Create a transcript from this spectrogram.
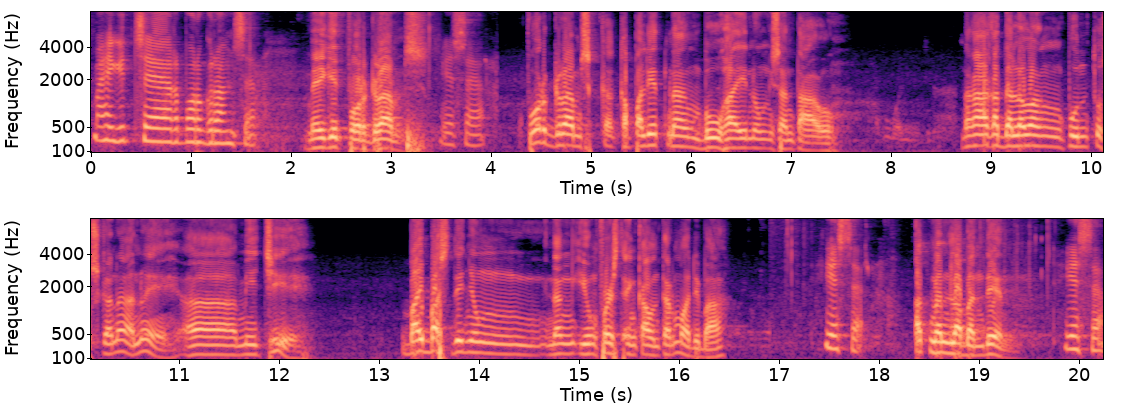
Mahigit, sir, 4 grams, sir. Mahigit 4 grams. Yes, sir. 4 grams ka- kapalit ng buhay ng isang tao. Nakakadalawang puntos ka na, ano eh, ah, Michi eh. By bus din yung, ng, yung first encounter mo, di ba? Yes, sir. At nanlaban din. Yes, sir.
